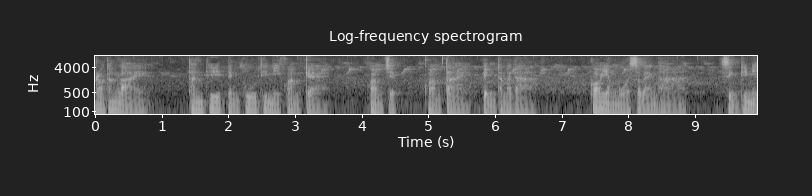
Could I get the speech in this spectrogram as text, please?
เราทั้งหลายทั้งที่เป็นผู้ที่มีความแก่ ความเจ็บ ความตายเป็นธรรมดา ก็ยังมัวแสวงหา สิ่งที่มี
